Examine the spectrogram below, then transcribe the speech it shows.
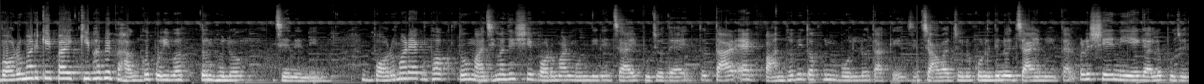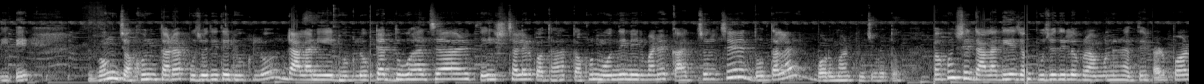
বড়মার কৃপায় কীভাবে ভাগ্য পরিবর্তন হলো জেনে নিন। বড়মার এক ভক্ত মাঝে মাঝে সে বড়মার মন্দিরে যায়, পুজো দেয়। তো তার এক বান্ধবী তখন বলল তাকে যে যাওয়ার জন্য কোনোদিনও যায়নি। তারপরে সে নিয়ে গেল পুজো দিতে। এবং যখন তারা পুজো দিতে ঢুকলো, ডালা নিয়ে ঢুকলো, এটা দু হাজার তেইশ সালের কথা, তখন মন্দির নির্মাণের কাজ চলছে দোতলায়, বড়মার পুজো হতো। তখন সে ডালা দিয়ে যখন পুজো দিল ব্রাহ্মণের হাতে, তারপর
